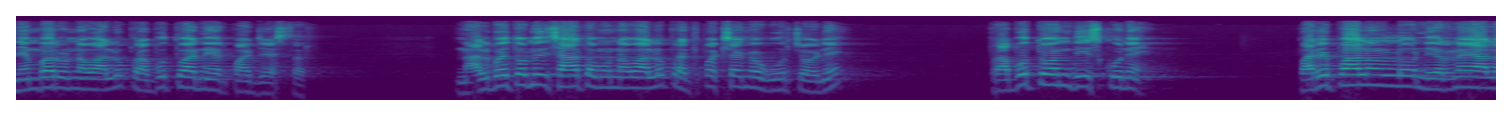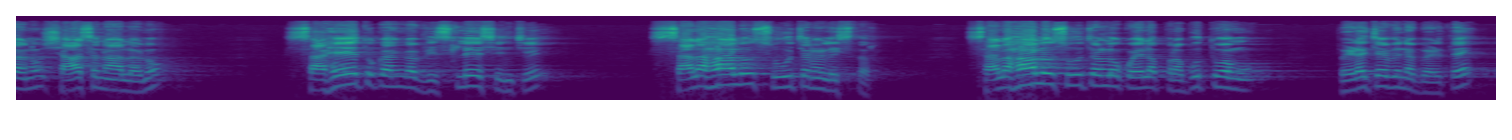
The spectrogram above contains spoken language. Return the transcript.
నెంబర్ ఉన్నవాళ్ళు ప్రభుత్వాన్ని ఏర్పాటు చేస్తారు. నలభై తొమ్మిది శాతం ఉన్నవాళ్ళు ప్రతిపక్షంగా కూర్చొని ప్రభుత్వం తీసుకునే పరిపాలనలో నిర్ణయాలను శాసనాలను సహేతుకంగా విశ్లేషించి సలహాలు సూచనలు ఇస్తారు. సలహాలు సూచనలు ఒకవేళ ప్రభుత్వము పెడచెవిన పెడితే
